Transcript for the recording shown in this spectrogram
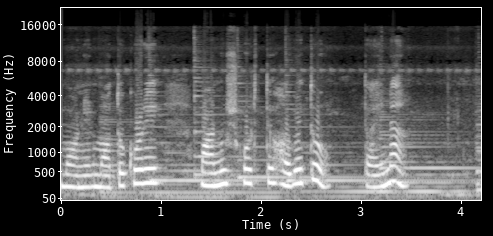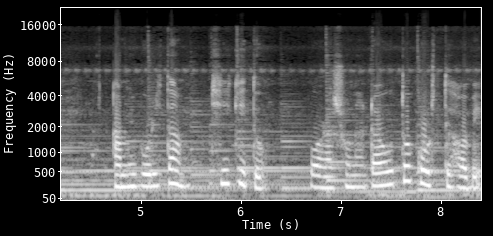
মনের মতো করে মানুষ করতে হবে তো, তাই না? আমি বলতাম, ঠিকই তো, পড়াশোনাটাও তো করতে হবে।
